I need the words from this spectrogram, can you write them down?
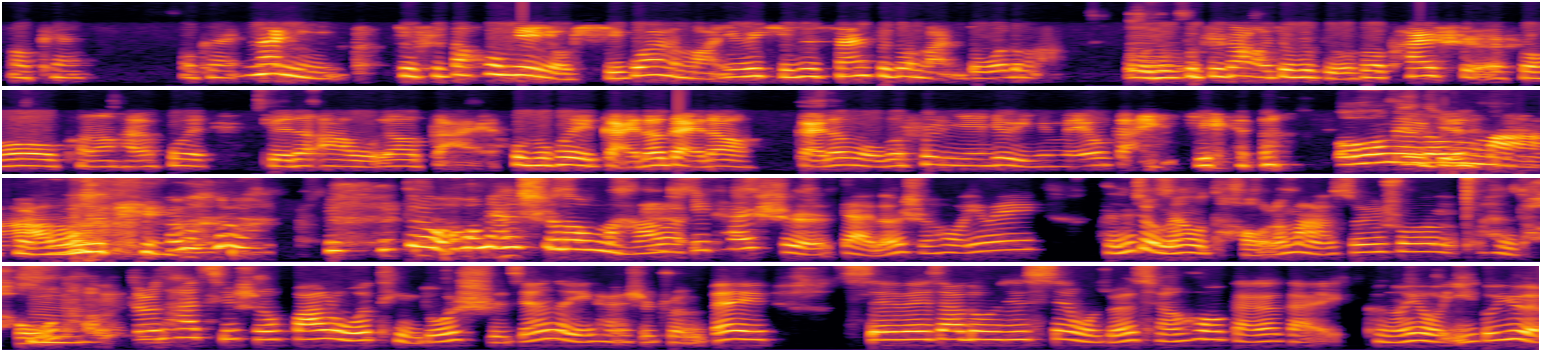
，OK。OK，那你就是到后面有习惯了嘛？因为其实三十个蛮多的嘛，我就不知道，就是比如说开始的时候可能还会觉得啊，我要改，会不会改到改到改到某个瞬间就已经没有感觉 了？我后面都麻了，对我后面是都麻了。一开始改的时候，因为。很久没有投了嘛，所以说很头疼。就是他其实花了我挺多时间的，一开始准备 CV 加动机信，我觉得前后改改改，可能有一个月，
